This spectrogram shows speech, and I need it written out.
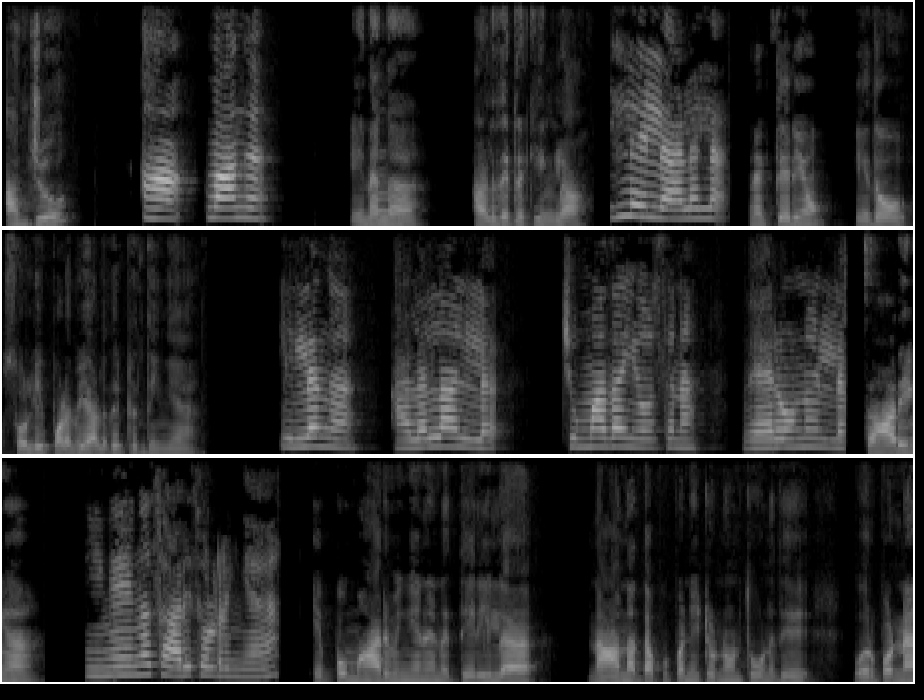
அஞ்சு? ஆ வாங்க. என்னங்க? அழுதுட்டு இருக்கீங்களா? இல்லை இல்லை அழல. எனக்கு தெரியும். ஏதோ சொல்லி புலம்பி அழுதுட்டு இருந்தீங்க. இல்லைங்க அழலாம் இல்லை. சும்மா தான் யோசனை. வேற ஒன்றும் இல்லை. சாரிங்க நீங்கள் எங்க சாரி சொல்கிறீங்க எப்போ மாறுவீங்கன்னு எனக்கு தெரியல. நான் தான் தப்பு பண்ணிட்டேனோன்னு தோணுது. ஒரு பொண்ணை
